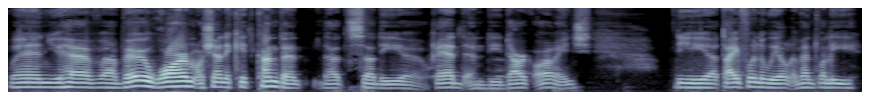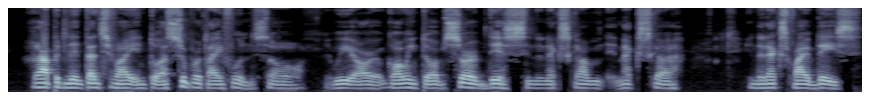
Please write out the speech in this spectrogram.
When you have uh, very warm oceanic heat content that's uh, the uh, red and the dark orange the uh, typhoon will eventually rapidly intensify into a super typhoon. So we are going to observe this in the next come next uh, in the next five days.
